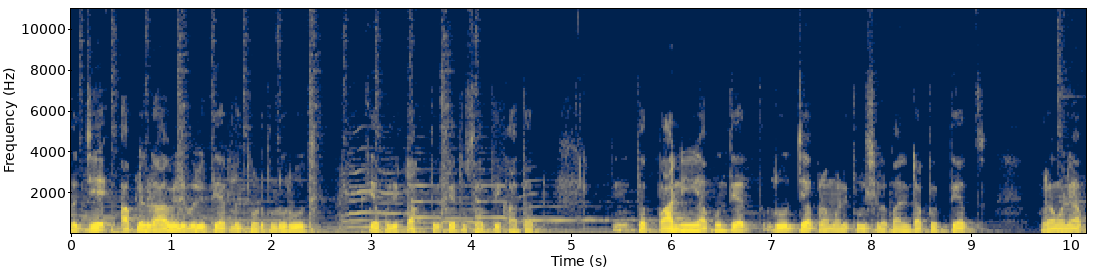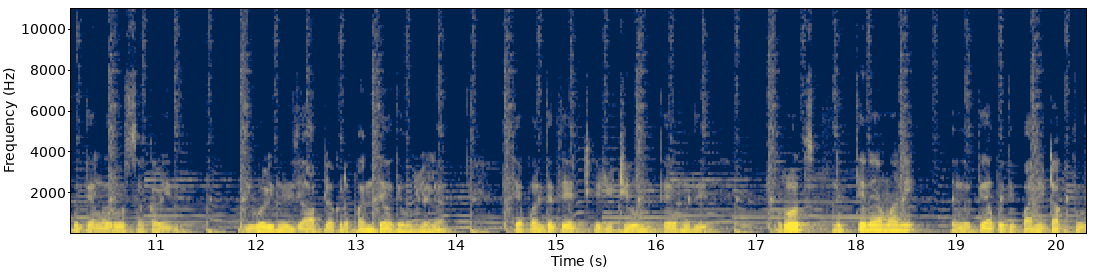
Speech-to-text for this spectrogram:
मग जे आपल्याकडं अवेलेबल आहे त्यातलं थोडं थोडं रोज त्यामध्ये टाकतो त्यानुसार ते खातात. तर पाणी आपण त्यात रोज ज्याप्रमाणे तुळशीला पाणी टाकतो त्याचप्रमाणे आपण त्यांना रोज सकाळी दिवाळीमध्ये ज्या आपल्याकडं पंत्या होत्या उरलेल्या त्या पंत्या त्या ठिकाणी ठेवून त्यामध्ये रोज नित्यनियमाने त्यामध्ये पाणी टाकतो.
